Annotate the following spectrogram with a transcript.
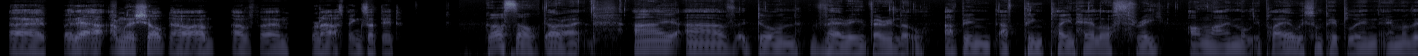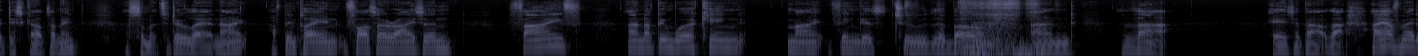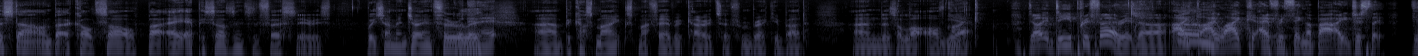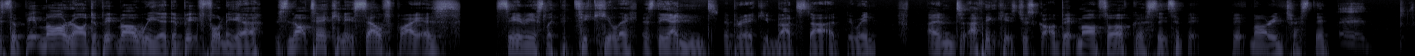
Uh, but yeah, I, I'm going to show up now. I'm, I've um, run out of things I did. Go, Sul. All right. I have done very, very little. I've been I've been playing Halo Three online multiplayer with some people in, in one of the discords I'm in. That's something to do late at night. I've been playing Forza Horizon Five, and I've been working my fingers to the bone, and that is about that. I have made a start on Better Call Saul, about eight episodes into the first series, which I'm enjoying thoroughly um, because Mike's my favourite character from Breaking Bad, and there's a lot of Yeah. Mike. Do, do you prefer it though? I Um, I like everything about it. Just just a bit more odd, a bit more weird, a bit funnier. It's not taking itself quite as seriously, particularly as the end of Breaking Bad started doing. And I think it's just got a bit more focus. It's a bit bit more interesting.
